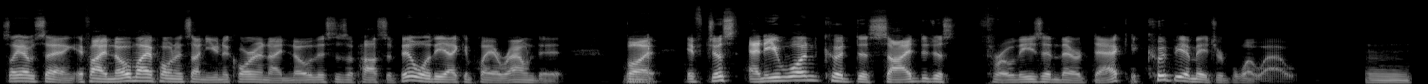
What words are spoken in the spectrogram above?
it's like I was saying, if I know my opponent's on Unicorn and I know this is a possibility, I can play around it. But if just anyone could decide to just throw these in their deck, it could be a major blowout. Mm.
